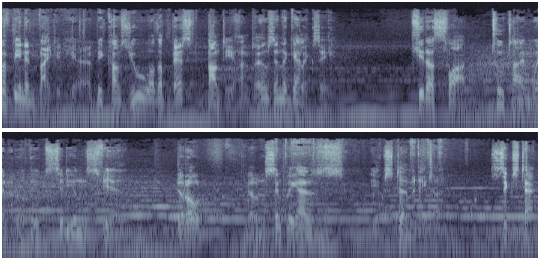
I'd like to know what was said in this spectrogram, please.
have been invited here because you are the best bounty hunters in the galaxy. Kiera Swan, two-time winner of the Obsidian Sphere. Derrown, known simply as the Exterminator. Sixtat,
